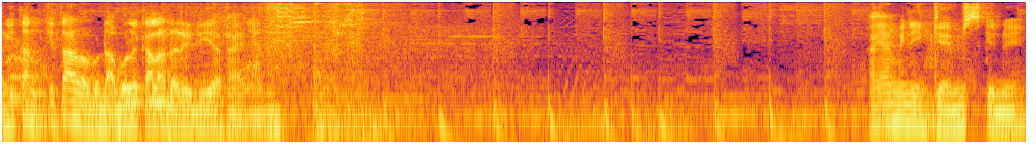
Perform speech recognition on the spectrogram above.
Kita kita nggak boleh kalah dari dia kayaknya nih. Kayak mini games gini.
